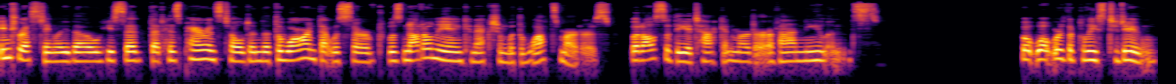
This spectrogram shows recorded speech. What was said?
Interestingly, though, he said that his parents told him that the warrant that was served was not only in connection with the Watts murders, but also the attack and murder of Anne Kneilands. But what were the police to do?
